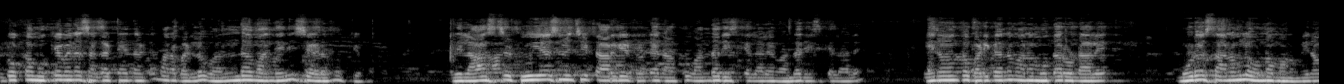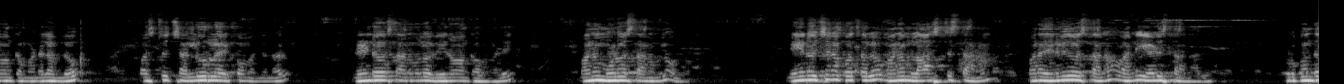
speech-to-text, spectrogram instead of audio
ఇంకొక ముఖ్యమైన సంఘటన ఏంటంటే మన బడిలో వంద మందిని చేయడం ముఖ్యం. ఇది లాస్ట్ టూ ఇయర్స్ నుంచి టార్గెట్ ఉండే నాకు. వంద తీసుకెళ్ళాలి వంద తీసుకెళ్ళాలి. మీనవంక బడి కన్నా మనం ముందర ఉండాలి. మూడో స్థానంలో ఉన్నాం మనం మీనవంక మండలంలో. ఫస్ట్ చల్లూరులో ఎక్కువ మంది ఉన్నారు. రెండవ స్థానంలో వీనవంక ఉన్నది. మనం మూడో స్థానంలో ఉన్నాం. నేను వచ్చిన కొత్తలో మనం లాస్ట్ స్థానం మన ఎనిమిదవ స్థానం అవన్నీ ఏడు స్థానాలు. ఇప్పుడు కొంత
